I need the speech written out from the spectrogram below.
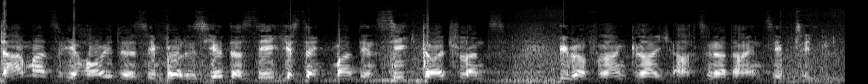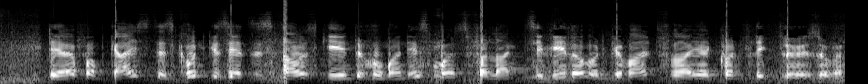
Damals wie heute symbolisiert das Siegesdenkmal den Sieg Deutschlands über Frankreich 1871. Der vom Geist des Grundgesetzes ausgehende Humanismus verlangt zivile und gewaltfreie Konfliktlösungen.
